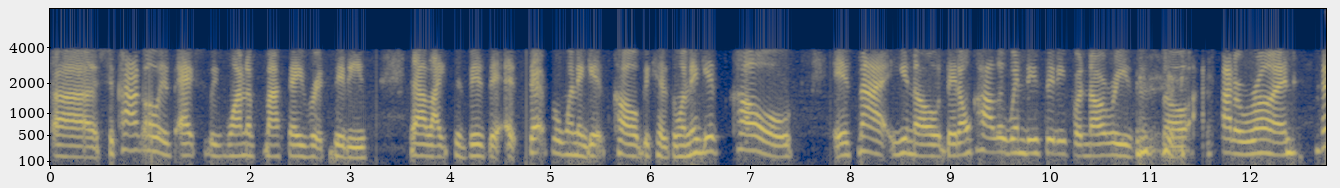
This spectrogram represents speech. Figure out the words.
Uh, Chicago is actually one of my favorite cities that I like to visit, except for when it gets cold. Because when it gets cold, it's not. You know, they don't call it Windy City for no reason. So I try to run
